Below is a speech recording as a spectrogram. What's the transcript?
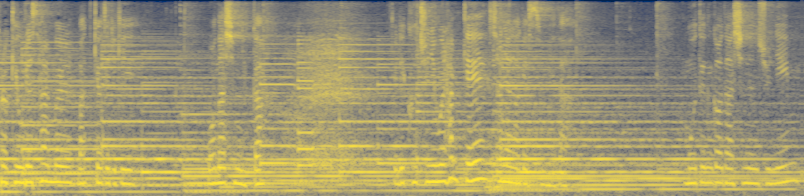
그렇게 우리의 삶을 맡겨드리기 원하십니까? 우리 그 주님을 함께 찬양하겠습니다. 모든 것 아시는 주님,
